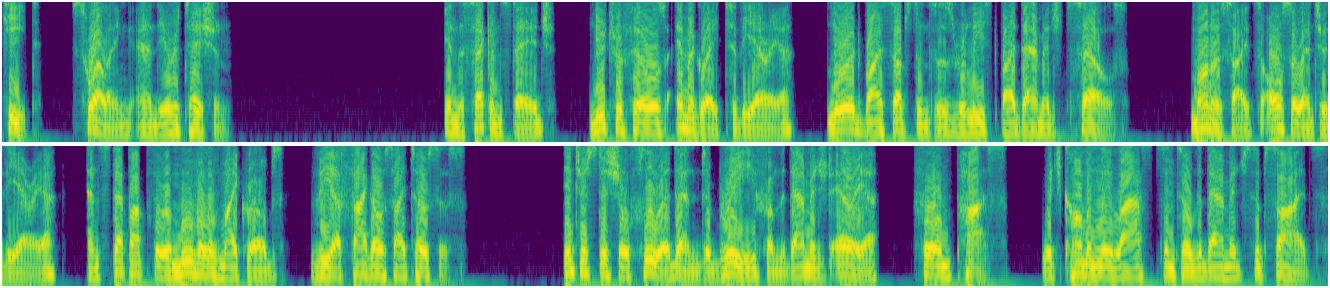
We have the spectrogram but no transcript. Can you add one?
heat, swelling, and irritation. In the second stage, neutrophils emigrate to the area, lured by substances released by damaged cells. Monocytes also enter the area and step up the removal of microbes via phagocytosis. Interstitial fluid and debris from the damaged area form pus, which commonly lasts until the damage subsides.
